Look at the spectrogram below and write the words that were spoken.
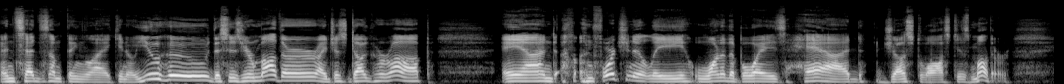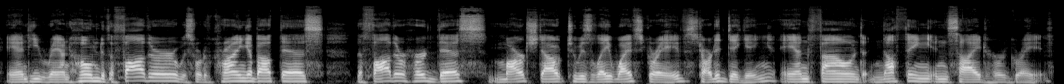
and said something like, you know, yoo-hoo, this is your mother. I just dug her up. And unfortunately, one of the boys had just lost his mother. And he ran home to the father, was sort of crying about this. The father heard this, marched out to his late wife's grave, started digging, and found nothing inside her grave.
